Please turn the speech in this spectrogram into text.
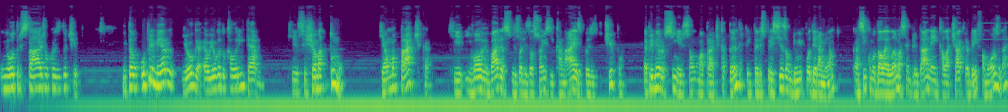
em outro estágio ou coisa do tipo. Então, o primeiro yoga é o yoga do calor interno, que se chama Tumo que é uma prática que envolve várias visualizações de canais e coisas do tipo, é primeiro sim, eles são uma prática tântrica, então eles precisam de um empoderamento, assim como o Dalai Lama sempre dá, né, em Kalachakra, bem famoso, né?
